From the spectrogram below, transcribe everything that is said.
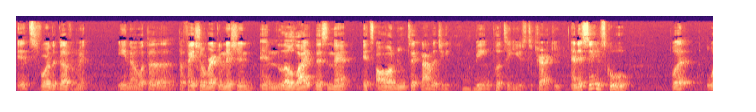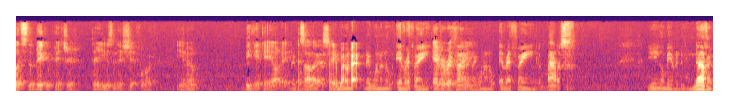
it's for the government. You know with the the facial recognition and low light this and that it's all new technology being put to use to track you. And it seems cool but what's the bigger picture they're using this shit for you know bkk all day that's all i gotta say about that They want to know everything. everything They want to know everything about us. You ain't gonna be able to do nothing.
